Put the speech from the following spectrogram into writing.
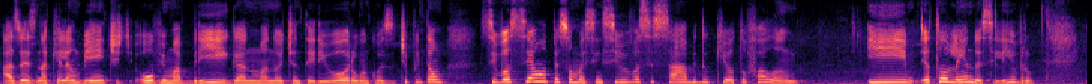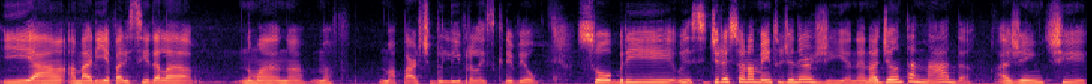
Às vezes naquele ambiente houve uma briga numa noite anterior, alguma coisa do tipo. Então, se você é uma pessoa mais sensível, você sabe do que eu estou falando. E eu estou lendo esse livro e a, a Maria Aparecida, ela, numa, numa, numa, parte do livro, ela escreveu sobre esse direcionamento de energia. Né? Não adianta nada a gente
